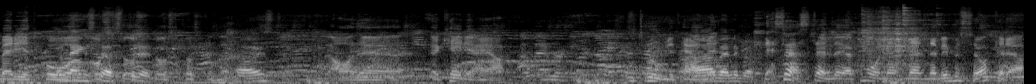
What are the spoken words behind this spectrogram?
berget på öst, öst, östkusten. Där. Ja, just det. Ja, det, Acadia är otroligt härligt. Ja. Det är så här ställe, jag kommer ihåg när, när, när vi besöker det.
